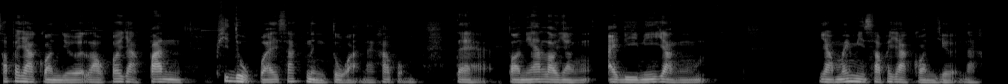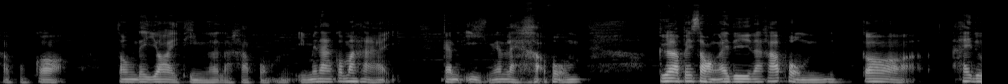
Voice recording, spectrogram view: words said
ทรัพยากรเยอะ เราก็อยากปั้นพี่ดุกไว้สักหนึ่งตัวนะครับผม แต่ตอนนี้เรายัง ID นี้ยังยังไม่มีทรัพยากรเยอะนะครับผมก็ ต้องได้ย่อยทิ้งแล้วล่ะครับผมอีกไม่นานก็มาหากันอีกนั่นแหละครับผมเกลือไป 2 ID นะครับผมก็ให้ดู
